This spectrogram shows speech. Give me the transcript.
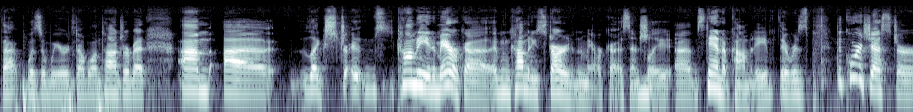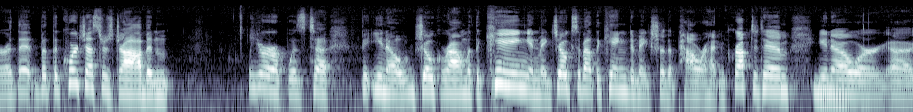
that was a weird double entendre, but um, uh, like str- comedy in America. I mean, comedy started in America essentially. Um, stand-up comedy. There was the court jester, that but the court jester's job and Europe was to, you know, joke around with the king and make jokes about the king to make sure that power hadn't corrupted him, you know, or uh,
